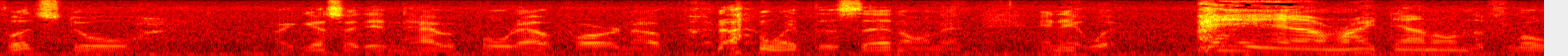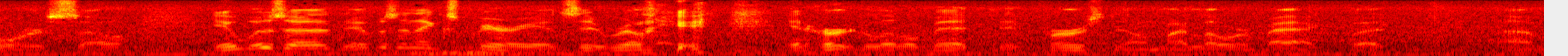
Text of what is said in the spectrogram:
footstool, I guess I didn't have it pulled out far enough, but I went to set on it and it went bam right down on the floor. So it was a it was an experience. It really it hurt a little bit at first on my lower back, but um,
